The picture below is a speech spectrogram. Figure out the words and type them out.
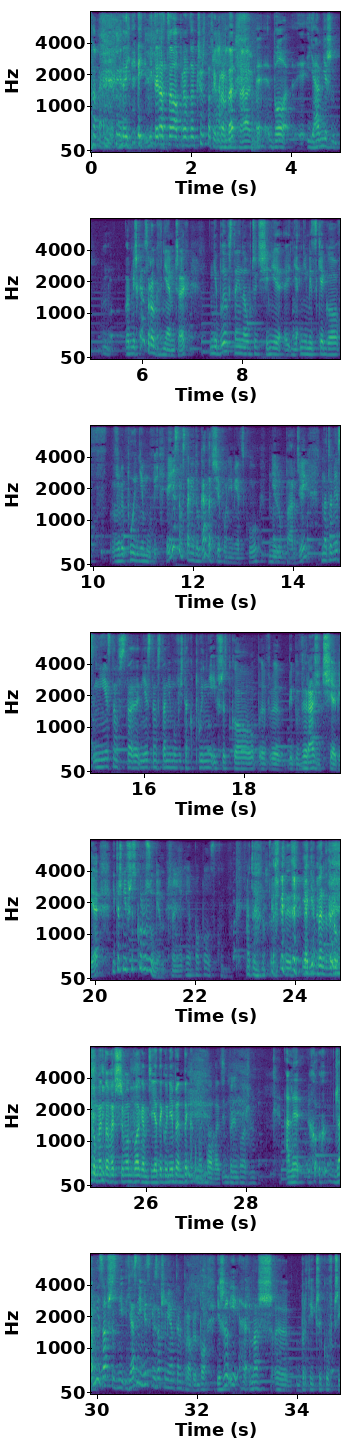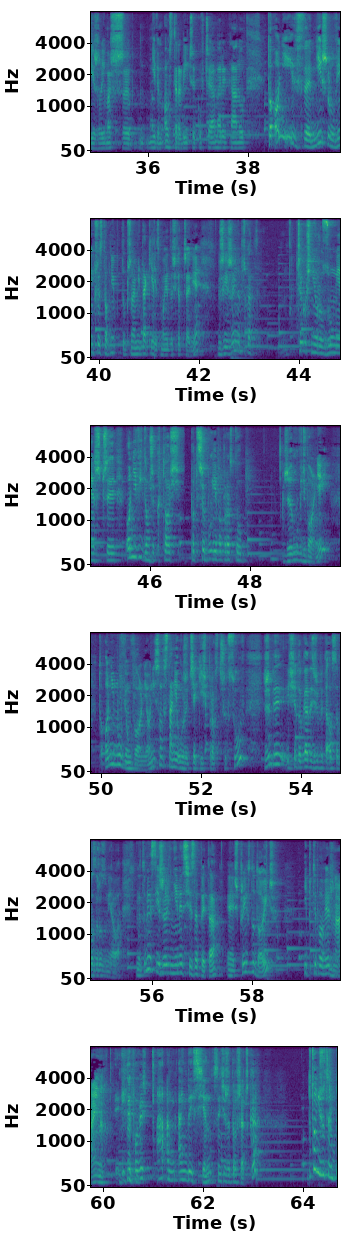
I, I teraz cała prawda o Krzysztofie, prawda? tak. E, Bo ja miesz... mieszkając rok w Niemczech, nie byłem w stanie nauczyć się nie, nie, niemieckiego, żeby płynnie mówić. Ja jestem w stanie dogadać się po niemiecku, mniej lub bardziej, natomiast nie jestem w, sta- nie jestem w stanie mówić tak płynnie i wszystko e, w- jakby wyrazić siebie i też nie wszystko rozumiem. Czyli jak ja po polsku. To, to, to jest, ja nie będę tego komentować, Szymon, błagam cię, ja tego nie będę komentować. Boże. Ale dla mnie zawsze, z, nie- ja z niemieckim zawsze miałem ten problem, bo jeżeli e, masz e, Brytyjczyków, czy jeżeli masz, e, nie wiem, Australijczyków, czy Amerykanów, to oni w mniejszym lub większym stopniu, to przynajmniej takie jest moje doświadczenie, że jeżeli na przykład czegoś nie rozumiesz, czy oni widzą, że ktoś potrzebuje po prostu, żeby mówić wolniej, to oni mówią wolniej. Oni są w stanie użyć jakichś prostszych słów, żeby się dogadać, żeby ta osoba zrozumiała. Natomiast jeżeli Niemiec się zapyta, e, sprichst du Deutsch? I ty powiesz, Nein. i ty powiesz, a ein- ein bisschen, w sensie, że troszeczkę, to to oni rzucają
